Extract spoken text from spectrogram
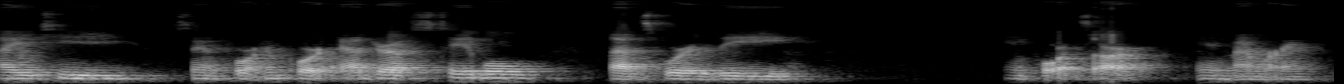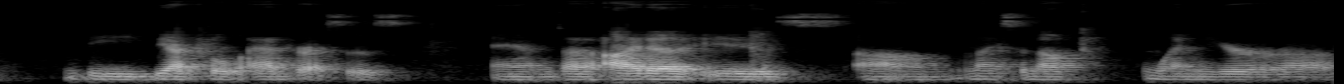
IAT stands for import address table. That's where the imports are in memory, the, the actual addresses. And uh, IDA is um, nice enough when you're uh,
